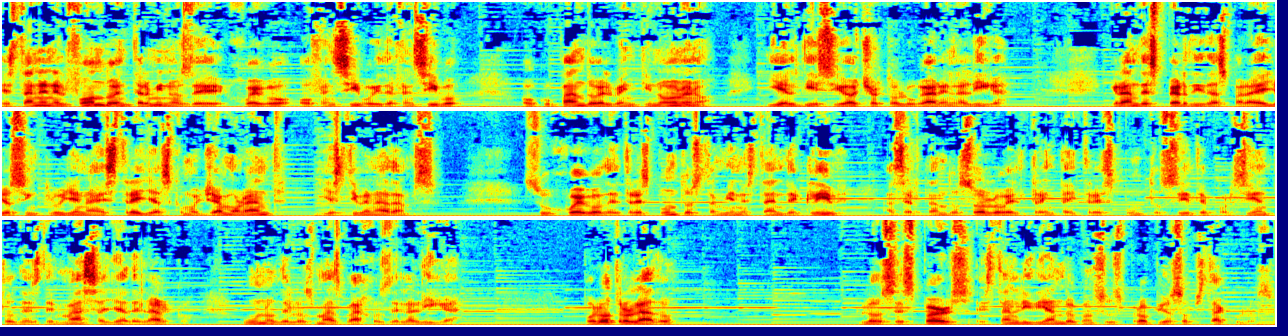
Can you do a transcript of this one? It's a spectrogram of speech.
están en el fondo en términos de juego ofensivo y defensivo, ocupando el 29 y el 18 lugar en la liga. Grandes pérdidas para ellos incluyen a estrellas como Jamorant y Steven Adams. Su juego de tres puntos también está en declive, acertando solo el 33.7% desde más allá del arco, uno de los más bajos de la liga. Por otro lado, los Spurs están lidiando con sus propios obstáculos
